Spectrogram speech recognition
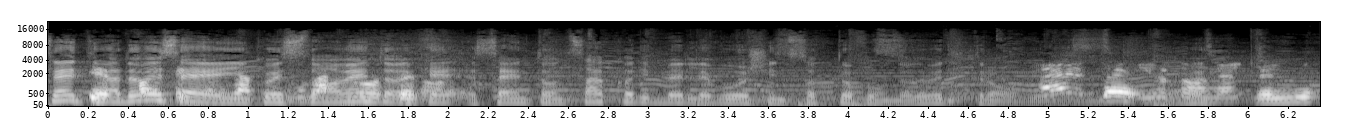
Senti, ma dove sei in questo momento? Perché no. sento un sacco di belle voci in sottofondo. Dove ti trovi? Eh, beh, io sono nel, nel, mio,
